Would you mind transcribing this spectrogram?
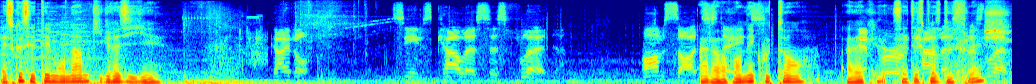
Est-ce que c'était mon arme qui grésillait? Alors, en écoutant avec cette espèce de flèche,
